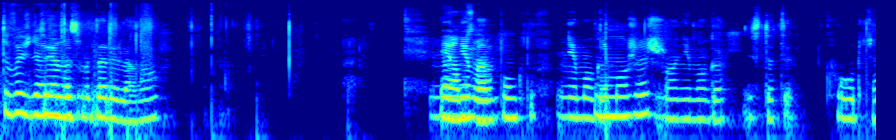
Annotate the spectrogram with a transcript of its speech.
To weź To ja wezmę Daryla, no. No ja mam nie zero mam. punktów. Nie mogę. Nie możesz? No nie mogę, niestety. Kurczę,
